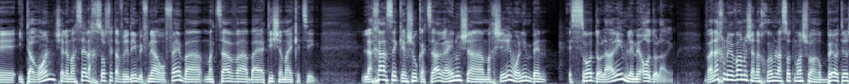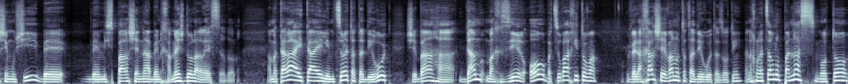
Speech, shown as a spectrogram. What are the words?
אה, יתרון, שלמעשה לחשוף את הוורידים בפני הרופא במצב הבעייתי שמייק הציג. לאחר סקר שוק קצר, ראינו שהמכשירים עולים בין עשרות דולרים למאות דולרים. ואנחנו הבנו שאנחנו יכולים לעשות משהו הרבה יותר שימושי במספר שנע בין 5 דולר ל-10 דולר. המטרה הייתה היא למצוא את התדירות שבה הדם מחזיר אור בצורה הכי טובה. ולאחר שהבנו את התדירות הזאת, אנחנו יצרנו פנס מאותו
